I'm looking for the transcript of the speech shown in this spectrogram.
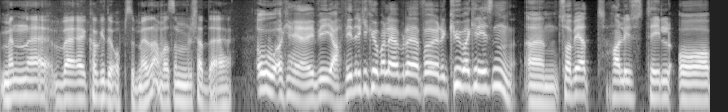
Men eh, kan ikke du oppsummere da, hva som skjedde? Oh, ok, vi, ja, vi drikker Cuba Lebre for Cuba-krisen. Um, Sovjet har lyst til å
